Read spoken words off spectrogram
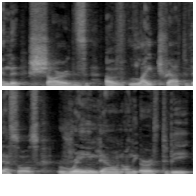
And the shards of light trapped vessels rain down on the earth to be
